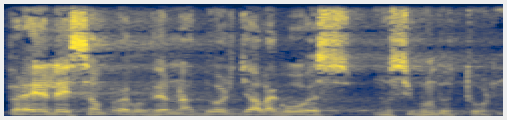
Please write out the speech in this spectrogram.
para a eleição para governador de Alagoas no segundo turno.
